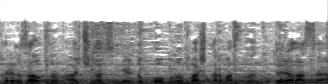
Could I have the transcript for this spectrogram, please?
Кыргыз Алтын ачыга синерди коомунун башкармасынын төрагасы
